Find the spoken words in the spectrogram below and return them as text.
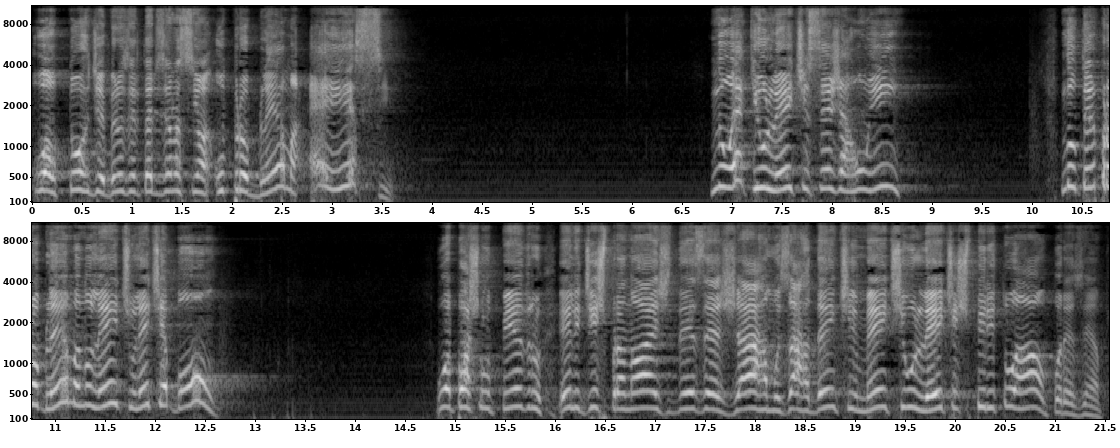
o autor de Hebreus ele está dizendo assim: ó, o problema é esse. Não é que o leite seja ruim. Não tem problema no leite, o leite é bom. O apóstolo Pedro, ele diz para nós desejarmos ardentemente o leite espiritual, por exemplo.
